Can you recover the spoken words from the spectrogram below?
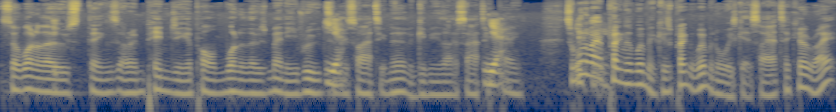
So one of those things are impinging upon one of those many roots Yeah. of the sciatic nerve and giving you that sciatic Yeah. pain. So what about pregnant women? Because pregnant women always get sciatica, right?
